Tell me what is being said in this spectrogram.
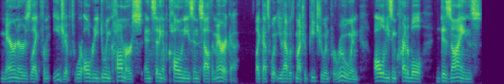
mariners, like from Egypt, were already doing commerce and setting up colonies in South America. Like that's what you have with Machu Picchu in Peru and all of these incredible designs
